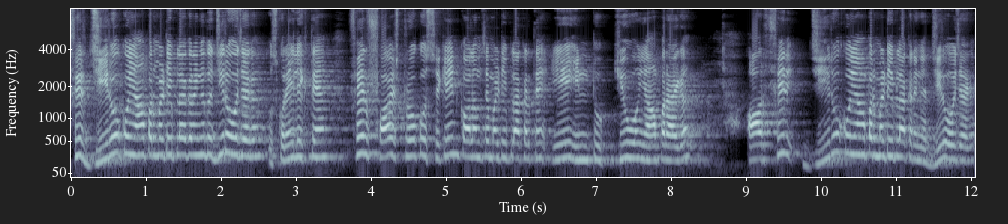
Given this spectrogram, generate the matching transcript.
फिर ज़ीरो को यहाँ पर मल्टीप्लाई करेंगे तो ज़ीरो हो जाएगा, उसको नहीं लिखते हैं। फिर फ़र्स्ट रो को सेकेंड कॉलम से मल्टीप्लाई करते हैं ए इंटू क्यू यहाँ पर आएगा। और फिर ज़ीरो को यहाँ पर मल्टीप्लाई करेंगे, ज़ीरो हो जाएगा।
